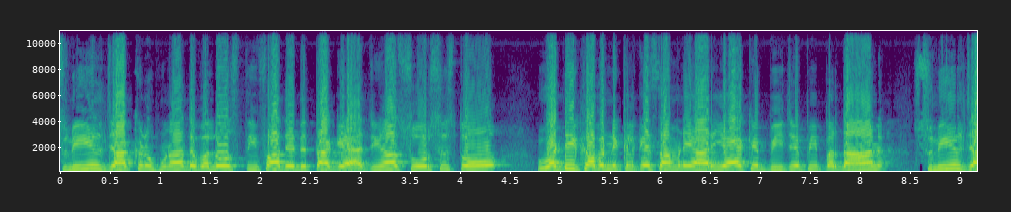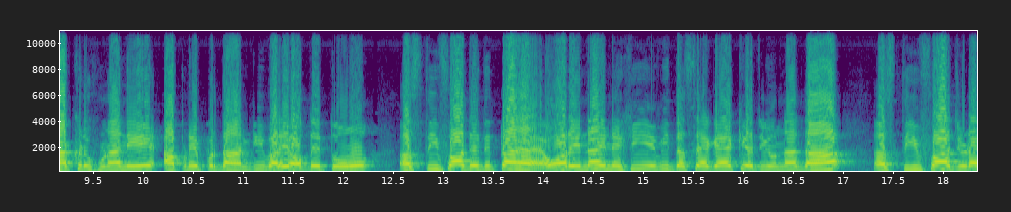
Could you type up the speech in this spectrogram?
ਸੁਨੀਲ ਜਾਖੜ ਹੁਣਾਂ ਦੇ ਵੱਲੋਂ ਅਸਤੀਫਾ ਦੇ ਦਿੱਤਾ ਗਿਆ ਹੈ। ਜੀ ਹਾਂ ਸੋਰਸਸ ਤੋਂ ਵੱਡੀ ਖਬਰ ਨਿਕਲ ਕੇ ਸਾਹਮਣੇ ਆ ਰਹੀ ਹੈ ਕਿ ਬੀਜੇਪੀ ਪ੍ਰਧਾਨ ਸੁਨੀਲ ਜਾਖੜ ਹੁਣਾਂ ਨੇ ਆਪਣੇ ਪ੍ਰਧਾਨਗੀ ਵਾਲੇ ਅਹੁਦੇ ਤੋਂ ਅਸਤੀਫਾ ਦੇ ਦਿੱਤਾ ਹੈ। ਔਰ ਇਹਨਾਂ ਹੀ ਨਹੀਂ, ਇਹ ਵੀ ਦੱਸਿਆ ਗਿਆ ਕਿ ਅਜੇ ਉਹਨਾਂ ਦਾ ਅਸਤੀਫਾ ਜਿਹੜਾ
